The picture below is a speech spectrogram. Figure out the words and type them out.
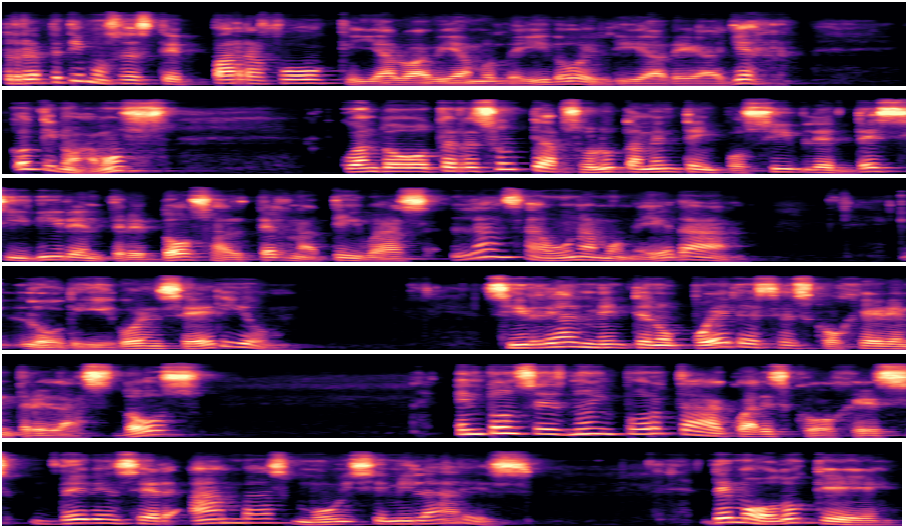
Repetimos este párrafo que ya lo habíamos leído el día de ayer. Continuamos. Cuando te resulte absolutamente imposible decidir entre dos alternativas, lanza una moneda. Lo digo en serio. Si realmente no puedes escoger entre las dos, entonces no importa cuál escoges, deben ser ambas muy similares. De modo que,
